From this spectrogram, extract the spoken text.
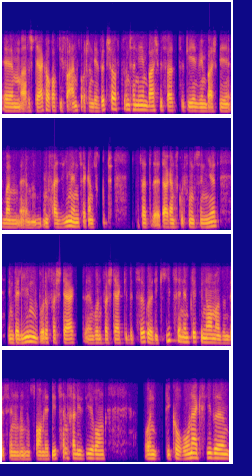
ähm, also stärker auch auf die Verantwortung der Wirtschaftsunternehmen beispielsweise zu gehen, wie im Beispiel beim, ähm, im Fall Siemens ja ganz gut das hat äh, da ganz gut funktioniert. In Berlin wurde verstärkt, äh, wurden verstärkt die Bezirke oder die Kieze in den Blick genommen, also ein bisschen in Form der Dezentralisierung. Und die Corona-Krise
